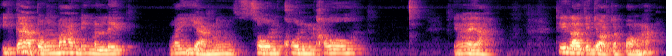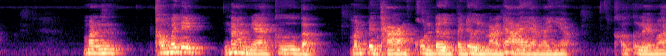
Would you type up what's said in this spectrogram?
อีก้าตรงบ้านนี่มันเล็กและอีกอย่างหนึ่งโซนคนเขายังไงอะ ที่เราจะหยอดกระป๋องอะมันเขาไม่ได้นั่นไงคือแบบมันเป็นทางคนเดินไปเดินมาได้อะไรเงี้ยเขาก็เลยว่า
